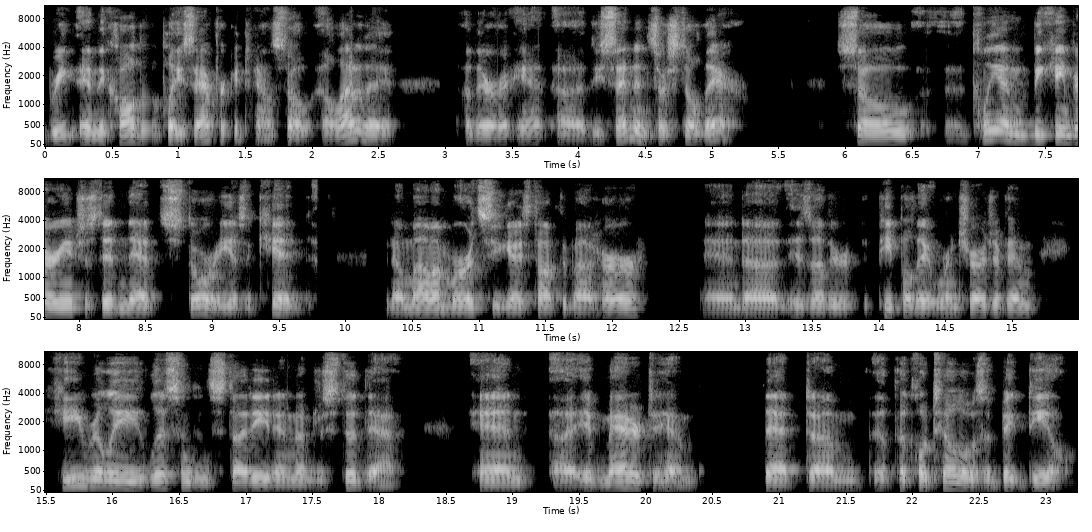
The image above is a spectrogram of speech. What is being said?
re, and they called the place Africa Town. So a lot of the their uh, descendants are still there. So uh, Cleon became very interested in that story as a kid. You know, Mama Mertz, you guys talked about her and uh, his other people that were in charge of him. He really listened and studied and understood that, and uh, it mattered to him that um, the, Clotilda was a big deal.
